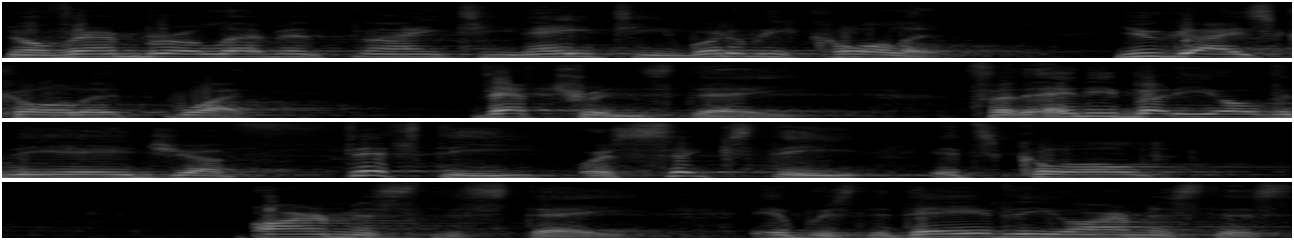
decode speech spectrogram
November 11th, 1918, what do we call it? You guys call it what? Veterans Day. For anybody over the age of 50 or 60, it's called Armistice Day. It was the day of the armistice,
